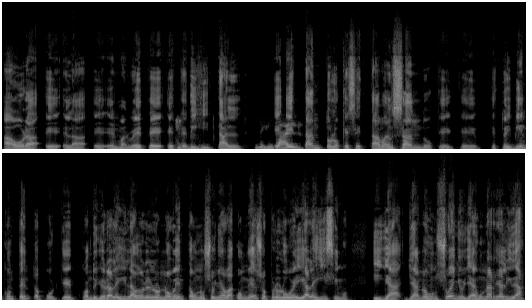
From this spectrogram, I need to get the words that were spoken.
Ahora eh, la- eh, el marbete este digital. Digital. Es tanto lo que se está avanzando que, que- que estoy bien contento porque cuando yo era legislador en los 90 uno soñaba con eso, pero lo veía lejísimo. Y ya, ya no es un sueño, ya es una realidad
